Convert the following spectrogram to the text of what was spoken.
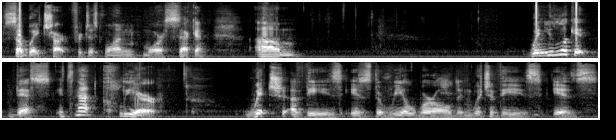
subway chart for just one more second. Um, when you look at this, it's not clear which of these is the real world and which of these is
